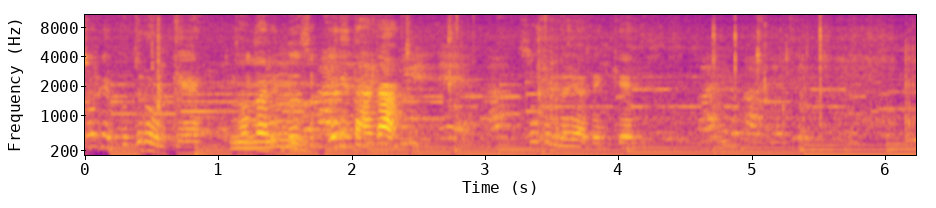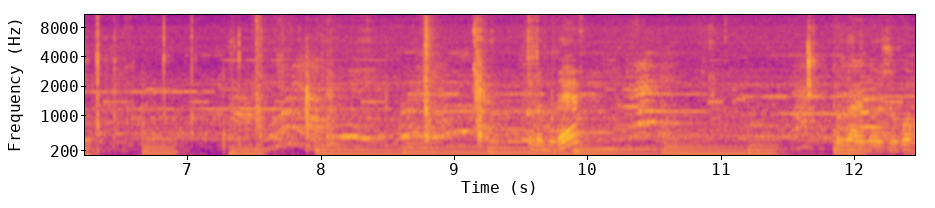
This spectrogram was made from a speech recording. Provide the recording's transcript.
쑥이 부드러울게. 도다리 넣어서 끓이다가 쑥을 넣어야 될게. 끓는 물에 도다리 넣어주고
